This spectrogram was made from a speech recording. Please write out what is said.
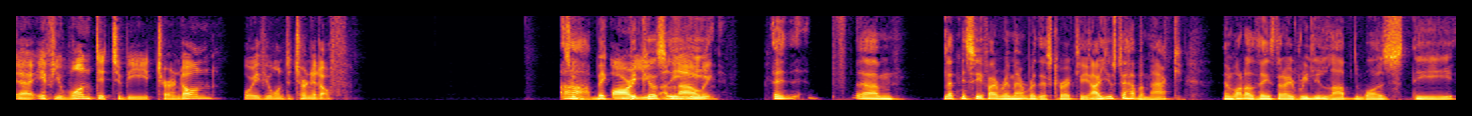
Uh, if you want it to be turned on or if you want to turn it off. So ah, bec- are you because i- allowing? uh, um, let me see if I remember this correctly. I used to have a Mac, and one of the things that I really loved was the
